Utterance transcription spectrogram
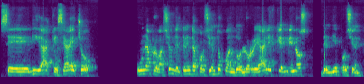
se diga que se ha hecho una aprobación del 30% cuando lo real es que es menos del 10%.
